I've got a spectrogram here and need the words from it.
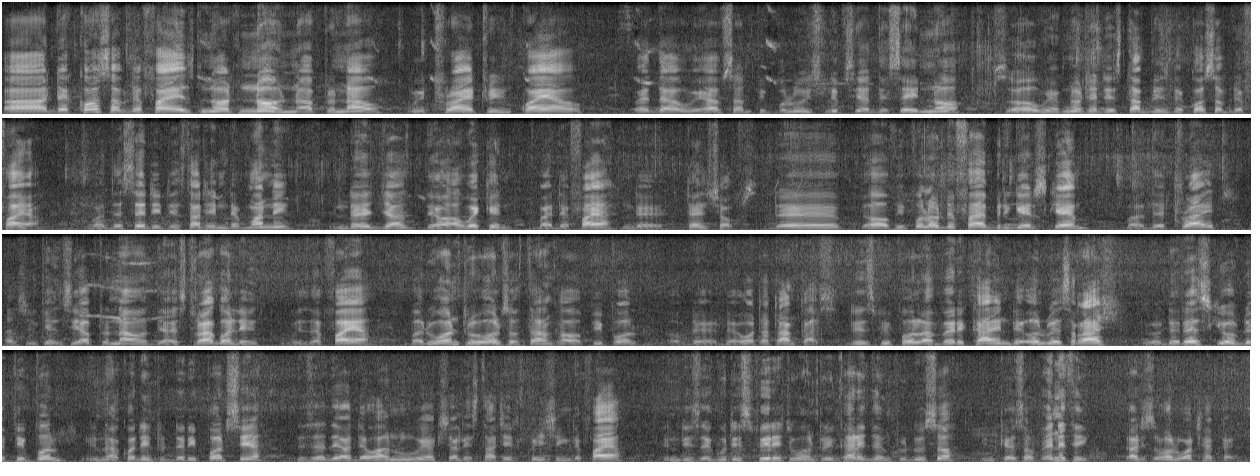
Uh, the cause of the fire is not known up to now. We try to inquire whether we have some people who sleeps here. They say no. So we have not yet established the cause of the fire. But they said it started in the morning and they just they were awakened by the fire in the tent shops. The uh, people of the fire brigades came, but they tried. As you can see up to now, they are struggling with the fire. But we want to also thank our people of the, the water tankers. These people are very kind. They always rush to the rescue of the people. In according to the reports here, they say they are the one who actually started quenching the fire. In this a good spirit, we want to encourage them to do so. In case of anything, that is all what happened.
